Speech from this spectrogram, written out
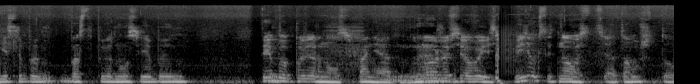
Если бы Баста повернулся, я бы... Ты бы повернулся, понятно. Да. Мы уже все выяснили. Видел, кстати, новость о том, что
